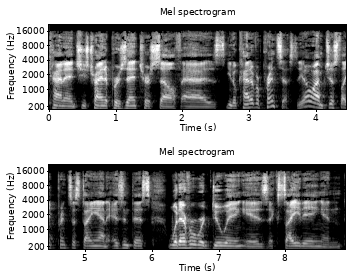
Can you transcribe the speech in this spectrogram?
kind of and she's trying to present herself as you know kind of a princess. You know i'm just like princess diana. Isn't this whatever we're doing is exciting and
